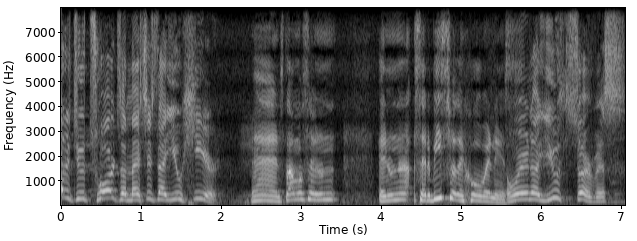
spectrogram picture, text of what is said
attitude towards the message that you hear. Man, estamos en un, en un servicio de jóvenes. And we're in a youth service.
